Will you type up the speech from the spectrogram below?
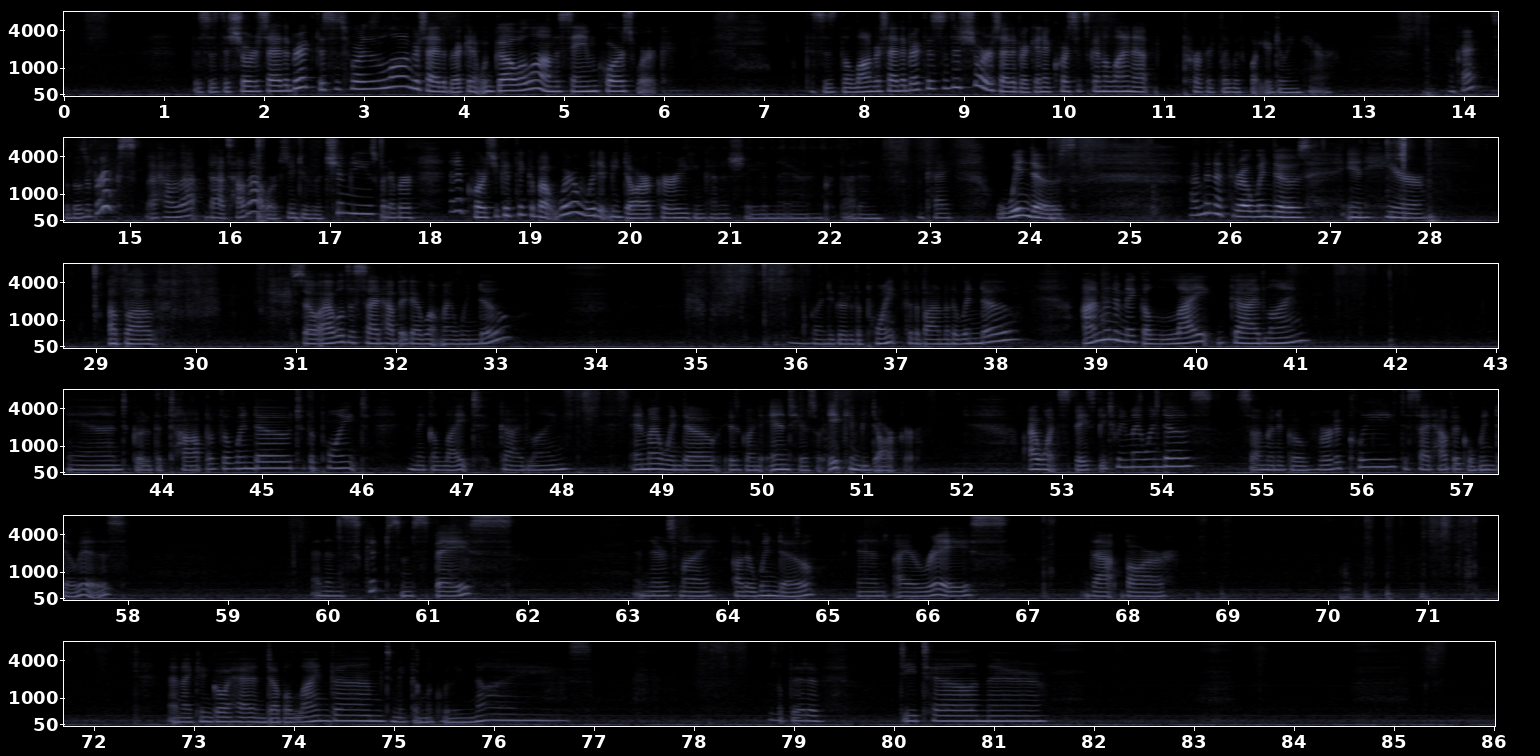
This is the shorter side of the brick. This is for the longer side of the brick, and it would go along the same coursework. This is the longer side of the brick, this is the shorter side of the brick, and of course it's going to line up perfectly with what you're doing here. Okay, so those are bricks. How that that's how that works. You do the chimneys, whatever, and of course you could think about where would it be darker. You can kind of shade in there and put that in. Okay, windows. I'm gonna throw windows in here above. So I will decide how big I want my window. I'm going to go to the point for the bottom of the window. I'm going to make a light guideline and go to the top of the window to the point and make a light guideline. And my window is going to end here, so it can be darker. I want space between my windows, so I'm going to go vertically, decide how big a window is, and then skip some space. And there's my other window, and I erase that bar And I can go ahead and double line them to make them look really nice. A little bit of detail in there.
